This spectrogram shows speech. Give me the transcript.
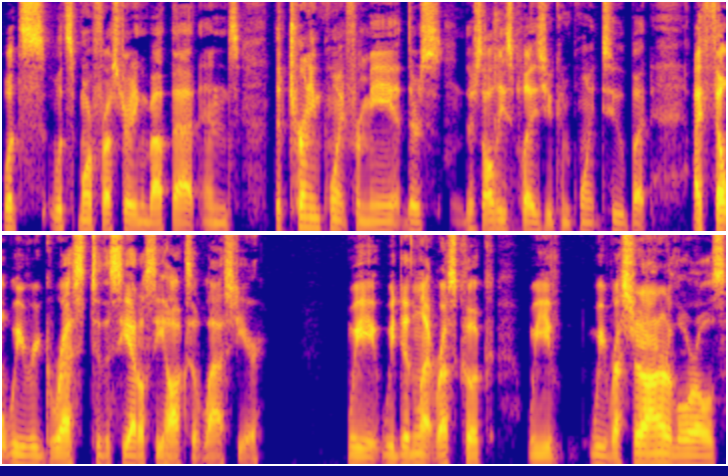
What's what's more frustrating about that and the turning point for me there's there's all these plays you can point to but I felt we regressed to the Seattle Seahawks of last year. We we didn't let Russ cook. We we rested on our laurels.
